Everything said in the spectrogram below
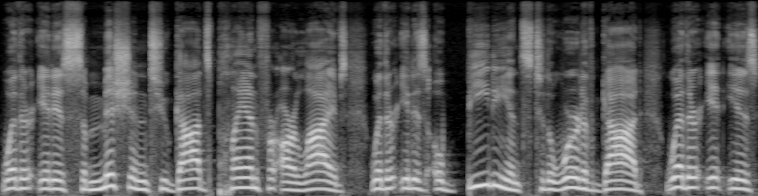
whether it is submission to God's plan for our lives, whether it is obedience to the Word of God, whether it is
